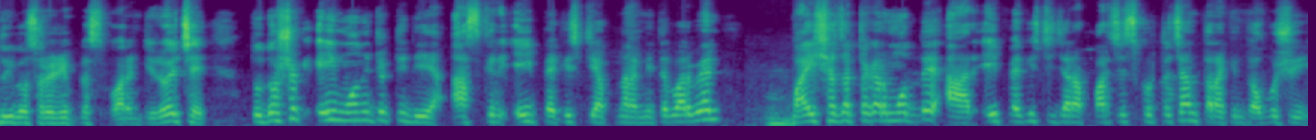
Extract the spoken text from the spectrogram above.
দুই বছরের রিপ্লেস ওয়ারেন্টি রয়েছে। তো দর্শক, এই মনিটরটি দিয়ে আজকের এই প্যাকেজটি আপনারা নিতে পারবেন বাইশ হাজার টাকার মধ্যে আর এই প্যাকেজটি যারা পারচেস করতে চান, তারা কিন্তু অবশ্যই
